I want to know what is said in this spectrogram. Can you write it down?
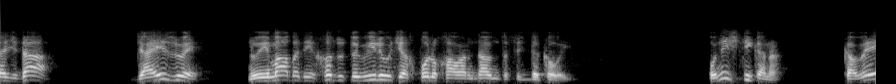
سجده جایز وي نو ما به د خزو ته ویلو چې خپل خاوندانو ته سجده کوي خو نشتی کنه کوي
